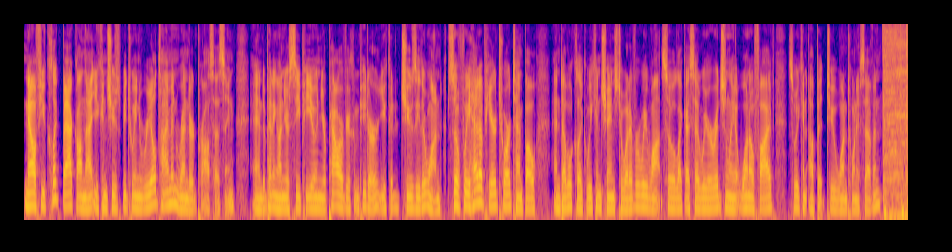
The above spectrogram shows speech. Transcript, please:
Now, if you click back on that, you can choose between real time and rendered processing. And depending on your CPU and your power of your computer, you could choose either one. So if we head up here to our tempo and double click, we can change to whatever we want. So, like I said, we were originally at 105, so we can up it to 127.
